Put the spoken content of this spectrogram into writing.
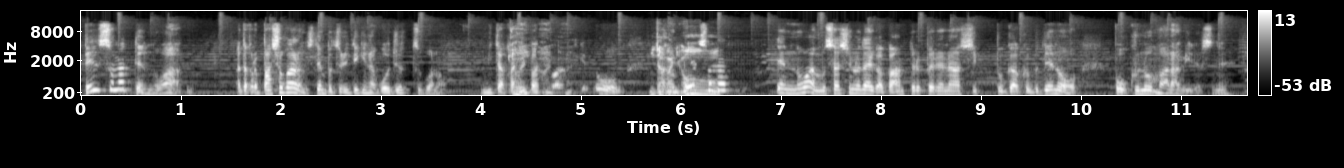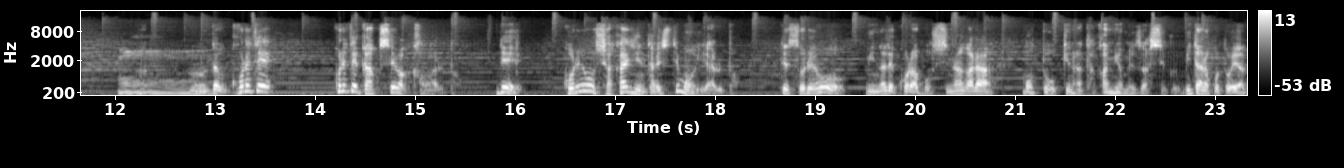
ベースとなってるのはあだから場所があるんですね物理的な50坪の三鷹に場所があるんですけど、三鷹にベースとなあってるのは武蔵野大学アントレプレナーシップ学部での僕の学びですね。ーうん、だからこれでこれで学生は変わると。でこれを社会人に対してもやると。でそれをみんなでコラボしながらもっと大きな高みを目指していくみたいなことをや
